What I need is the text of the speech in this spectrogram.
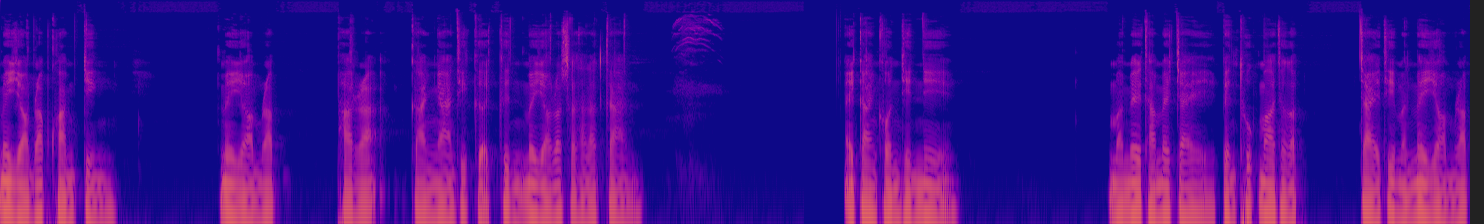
ไม่ยอมรับความจริง ไม่ยอมรับภาระการงานที่เกิดขึ้น ไม่ยอมรับสถานการณ์ไอการขนหินนี่ มันไม่ทำให้ใจเป็นทุกข์มากเท่ากับใจที่มันไม่ยอมรับ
